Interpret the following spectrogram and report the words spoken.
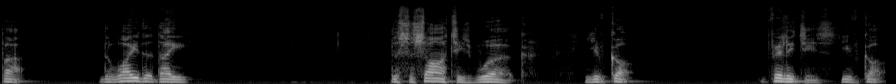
But the way that they, the societies work, you've got villages, you've got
